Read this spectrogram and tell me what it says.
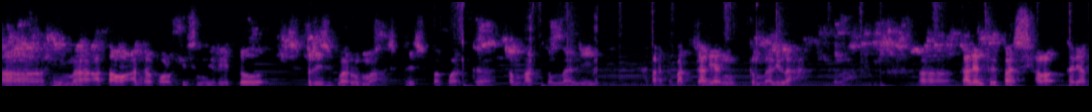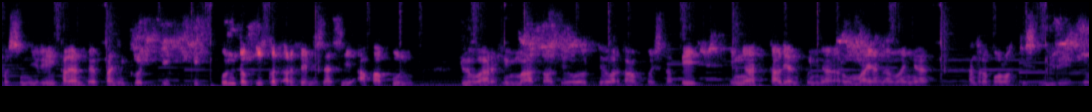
eh, hima atau antropologi sendiri itu seperti sebuah rumah seperti sebuah keluarga tempat kembali eh, tempat kalian kembalilah itulah Eh, kalian bebas. Kalau dari aku sendiri kalian bebas ikut ik- ik- untuk ikut organisasi apa pun. Di luar hima atau di, di luar kampus. Tapi ingat kalian punya rumah yang namanya antropologi sendiri itu.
